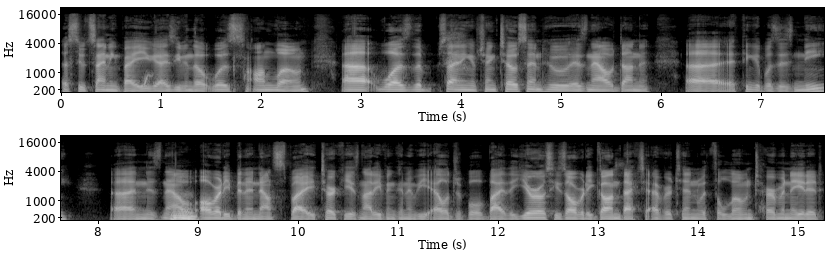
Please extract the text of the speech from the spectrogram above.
astute signing by you guys, even though it was on loan, uh, was the signing of Cenk Tosun, who has now done, uh, I think it was his knee, uh, and is now mm. already been announced by Turkey is not even going to be eligible by the Euros. He's already gone back to Everton with the loan terminated.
